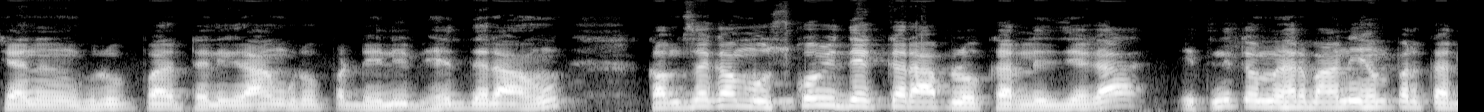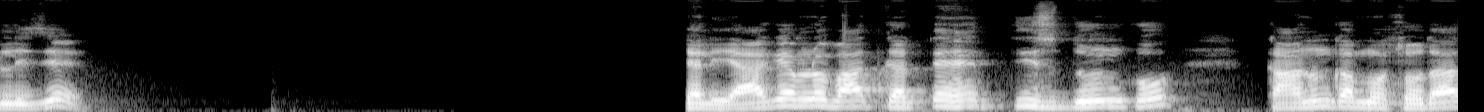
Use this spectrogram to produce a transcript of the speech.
चैनल ग्रुप पर, टेलीग्राम ग्रुप पर डेली भेज दे रहा हूँ। कम से कम उसको भी देखकर आप लोग कर लीजिएगा। इतनी तो मेहरबानी हम पर कर लीजिए। चलिए, आगे हम लोग बात करते हैं। तीस जून को कानून का मसौदा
